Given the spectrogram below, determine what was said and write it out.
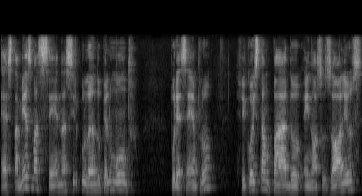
esta mesma cena circulando pelo mundo. Por exemplo, ficou estampado em nossos olhos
